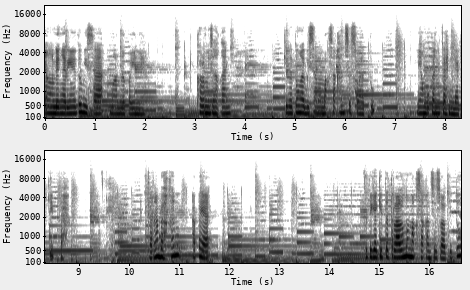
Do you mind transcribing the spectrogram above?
yang dengerin itu bisa mengambil poinnya. Kalau misalkan kita tuh nggak bisa memaksakan sesuatu yang bukan kehendak kita. Karena bahkan apa ya ketika kita terlalu memaksakan sesuatu itu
